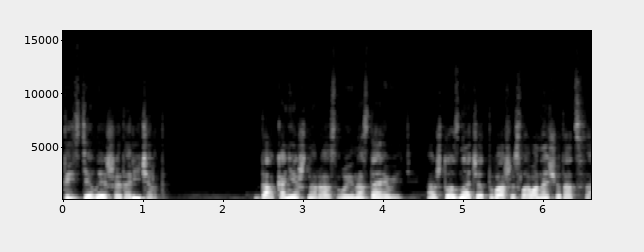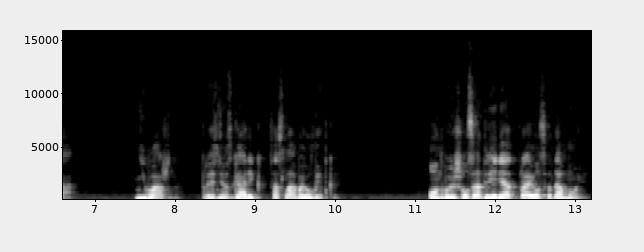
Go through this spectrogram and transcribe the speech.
«Ты сделаешь это, Ричард?» «Да, конечно, раз вы настаиваете. А что значат ваши слова насчет отца?» «Неважно. – произнес Гарик со слабой улыбкой. Он вышел за дверь и отправился домой.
